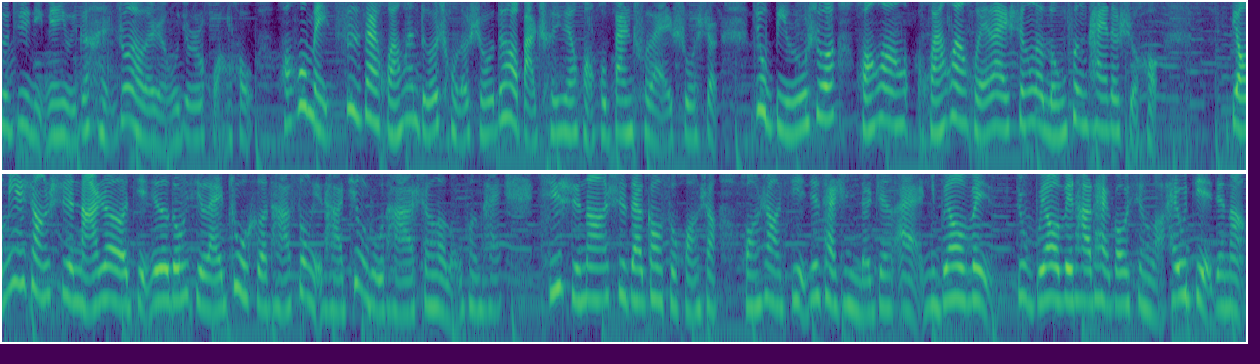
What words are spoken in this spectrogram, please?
个剧里面有一个很重要的人物，就是皇后。皇后每次在嬛嬛得宠的时候，都要把纯元皇后搬出来说事儿。就比如说嬛嬛嬛嬛回来生了龙凤胎的时候，表面上是拿着姐姐的东西来祝贺她、送给她、庆祝她生了龙凤胎，其实呢是在告诉皇上，皇上姐姐才是你的真爱，你不要为就不要为她太高兴了。还有姐姐呢，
